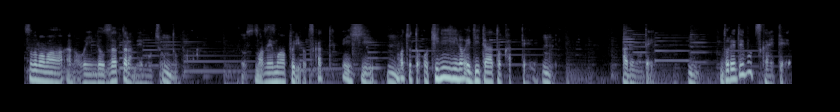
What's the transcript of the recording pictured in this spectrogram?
そのままあの Windows だったらメモ帳とか、そうまあ、メモアプリを使ってもいいし、うん。もうちょっとお気に入りのエディターとかってうん。あるので、うん。どれでも使えて、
